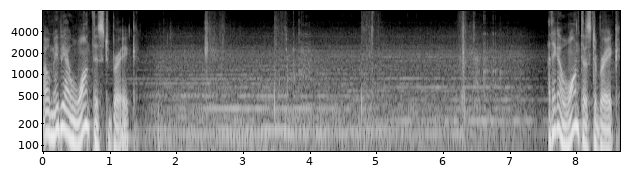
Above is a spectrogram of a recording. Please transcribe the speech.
Oh, maybe I want this to break. I think I want this to break.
